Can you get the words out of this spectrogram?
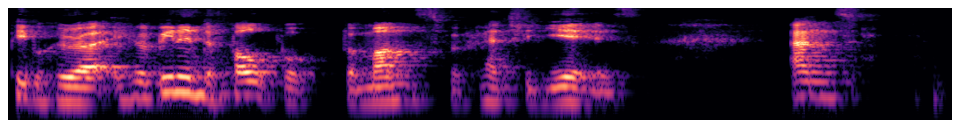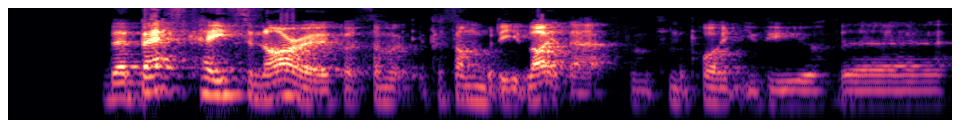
people who are who have been in default for, for months, for potentially years, and the best case scenario for some for somebody like that, from, from the point of view of the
